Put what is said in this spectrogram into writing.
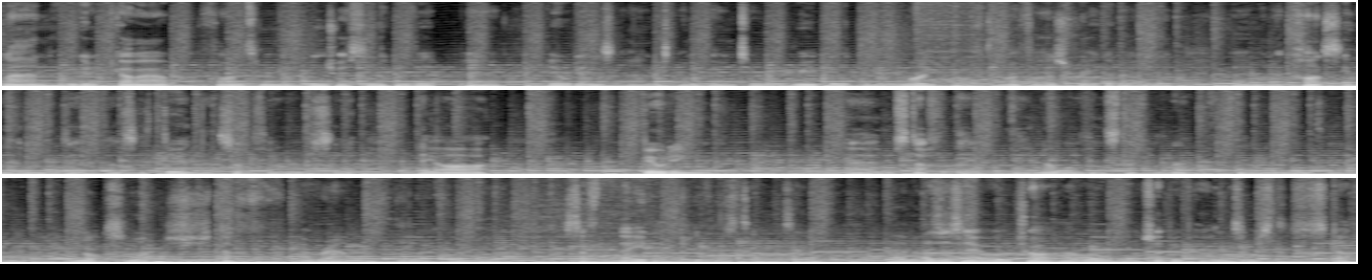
plan. I'm going to go out, find some interesting looking uh, buildings, and I'm going to rebuild them in Minecraft. And I thought it was a pretty good idea um, and I can't see that anyone else is doing that sort of thing. Obviously, they are building um, stuff that they, they know of and stuff like that. Not so much stuff around the local area, stuff that they've actually visited. So, um, as I say, I will try. I will also be putting some st stuff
